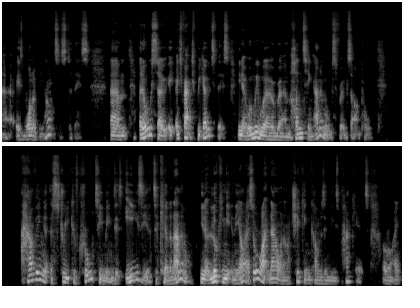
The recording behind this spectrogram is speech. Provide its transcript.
uh, is one of the answers to this. Um, and also, in fact, if we go to this, you know, when we were um, hunting animals, for example, having a streak of cruelty means it's easier to kill an animal you know looking it in the eye. It's all right now when our chicken comes in these packets all right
